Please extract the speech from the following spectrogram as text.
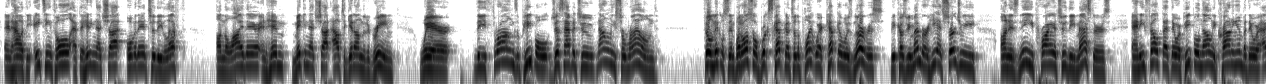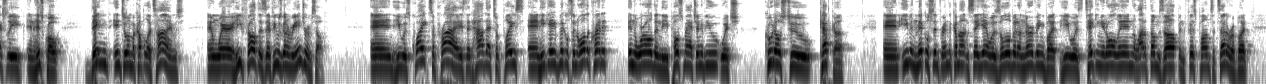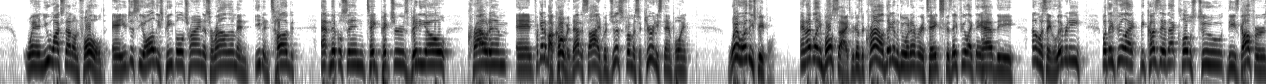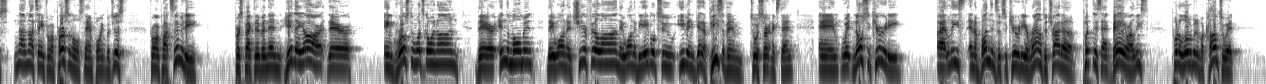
And how at the 18th hole, after hitting that shot over there to the left on the lie there, and him making that shot out to get onto the green, where the throngs of people just happened to not only surround Phil Mickelson, but also Brooks Koepka to the point where Koepka was nervous because remember, he had surgery on his knee prior to the Masters, and he felt that there were people not only crowding him, but they were actually, in his quote, dinged into him a couple of times, and where he felt as if he was going to re injure himself. And he was quite surprised at how that took place, and he gave Mickelson all the credit in the world in the post match interview, which kudos to Koepka and even Mickelson, for him to come out and say, yeah, it was a little bit unnerving, but he was taking it all in, a lot of thumbs up and fist pumps, etc. But when you watch that unfold and you just see all these people trying to surround them and even tug at Mickelson, take pictures, video, crowd him, and forget about COVID, that aside, but just from a security standpoint, where were these people? And I blame both sides because the crowd, they're going to do whatever it takes because they feel like they have the, I don't want to say liberty, but they feel like because they're that close to these golfers, now I'm not saying from a personal standpoint, but just from a proximity perspective, and then here they are, they're engrossed in what's going on. They're in the moment. They want to cheer Phil on. They want to be able to even get a piece of him to a certain extent. And with no security, at least an abundance of security around to try to put this at bay or at least put a little bit of a calm to it,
